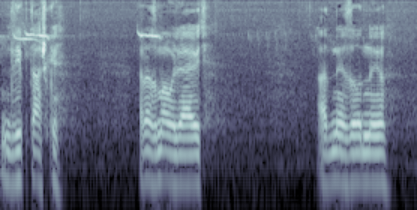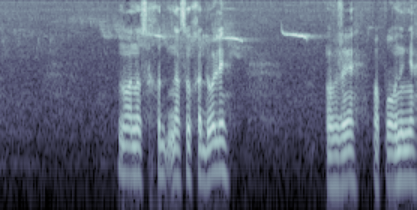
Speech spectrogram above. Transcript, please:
Дві пташки розмовляють одне з одною. Ну а на суходолі вже поповнення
